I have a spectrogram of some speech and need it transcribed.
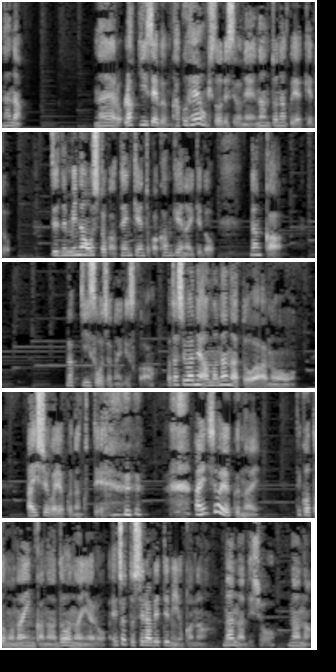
7。なんやろ、ラッキーセブン、確変起きそうですよね。なんとなくやけど。全然見直しとか点検とか関係ないけど、なんか、ラッキーそうじゃないですか。私はね、あんま7とは、あの、相性が良くなくて。相性良くないってこともないんかなどうなんやろえ、ちょっと調べてみようかな。7でしょ ?7。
